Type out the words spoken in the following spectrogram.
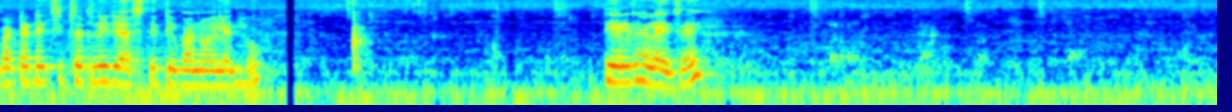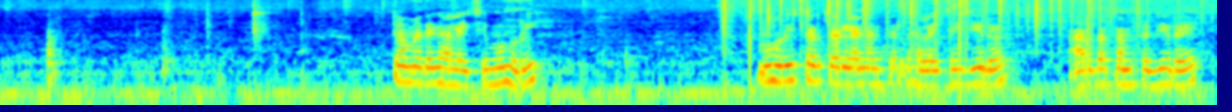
बटाट्याची चटणी जी असते ती बनवायला घेऊ. तेल घालायचं आहे. त्यामध्ये घालायची मोहरी. मोहरी तडतडल्यानंतर घालायचं जिरं. अर्धा चमचा जिरं आहे.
